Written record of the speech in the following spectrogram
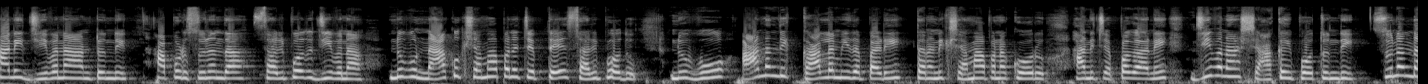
అని జీవన అంటుంది. అప్పుడు సునంద సరిపోదు జీవన నువ్వు నాకు క్షమాపణ చెప్తే సరిపోదు. నువ్వు ఆనంది కాళ్ళ మీద పడి తనని క్షమాపణ కోరు అని చెప్పగానే జీవన షాక్ అయిపోతుంది సునంద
